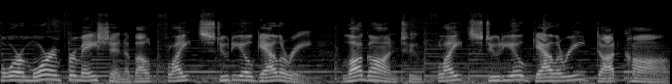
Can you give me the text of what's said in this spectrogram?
For more information about Flight Studio Gallery, log on to flightstudiogallery.com.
